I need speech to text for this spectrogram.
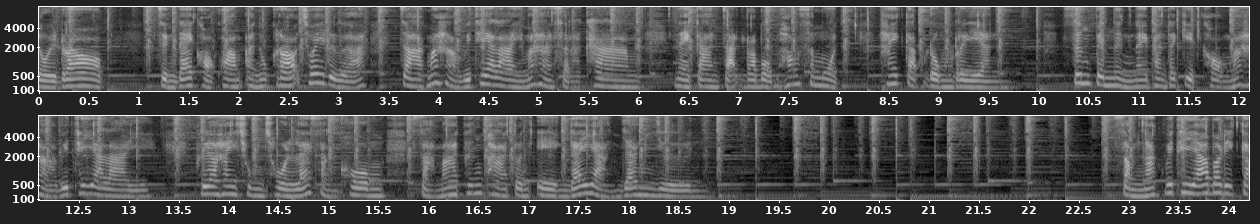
โดยรอบ จึงได้ขอความอนุเคราะห์ช่วยเหลือ จากมหาวิทยาลัยมหาสารคาม ในการจัดระบบห้องสมุดให้กับโรงเรียน ซึ่งเป็นหนึ่งในพันธกิจของมหาวิทยาลัย เพื่อให้ชุมชนและสังคม สามารถพึ่งพาตนเองได้อย่างยั่งยืนสำนักวิทยาบริก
